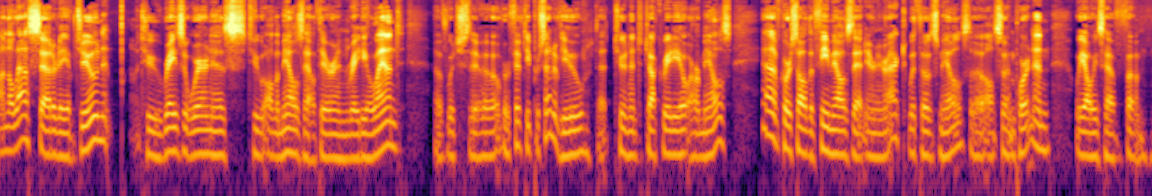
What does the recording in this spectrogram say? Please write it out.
on the last Saturday of June to raise awareness to all the males out there in Radio Land of which uh, over 50% of you that tune into talk radio are males. And of course, all the females that interact with those males, uh, also important. And we always have um,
